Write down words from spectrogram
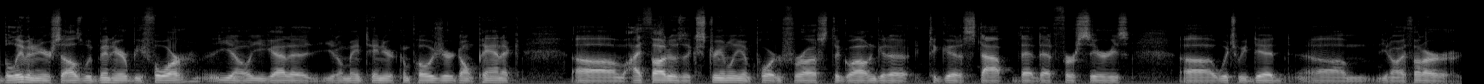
believing in yourselves. We've been here before. You know, you got to you know maintain your composure. Don't panic. Um, I thought it was extremely important for us to go out and get a to get a stop that that first series, uh, which we did. Um, you know, I thought our,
